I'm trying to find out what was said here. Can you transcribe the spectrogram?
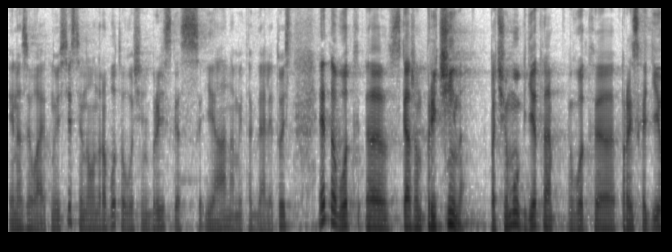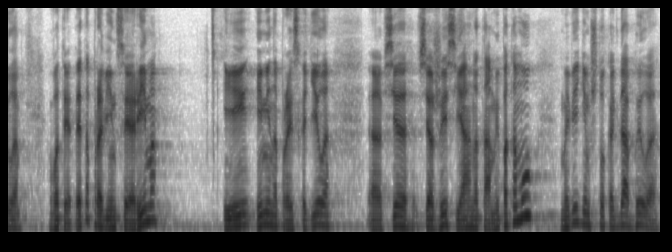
и называют. Но, естественно, он работал очень близко с Иоанном и так далее. То есть это вот, э, скажем, причина, почему где-то вот э, происходило вот это. Это провинция Рима, и именно происходила э, все, вся жизнь Иоанна там. И потому мы видим, что когда было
